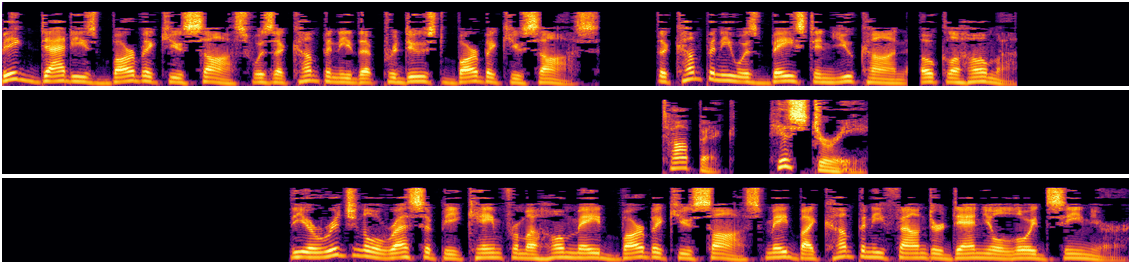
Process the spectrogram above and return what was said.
Big Daddy's Barbecue Sauce was a company that produced barbecue sauce. The company was based in Yukon, Oklahoma. History The original recipe came from a homemade barbecue sauce made by company founder Daniel Lloyd Sr.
